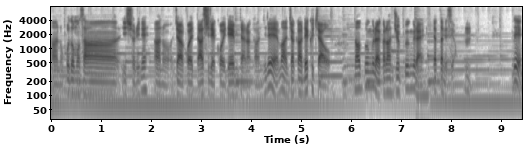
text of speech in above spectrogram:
あの、子供さん一緒にね、あの、じゃあこうやって足でこいで、みたいな感じで、まあ若干レクチャーを何分ぐらいかな ?10 分ぐらいやったんですよ。うん。で、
